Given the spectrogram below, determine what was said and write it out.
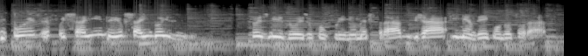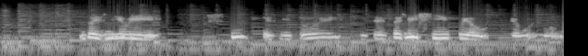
Depois é, foi saindo e eu saí em 2000. Em 2002 eu concluí meu mestrado e já emendei com doutorado. Em 2005, 2002, 2005 eu, eu, eu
